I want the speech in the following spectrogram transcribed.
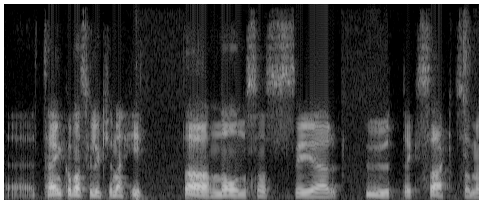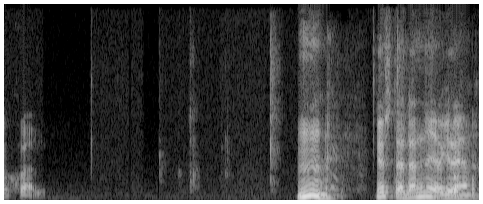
eh, tänk om man skulle kunna hitta någon som ser ut exakt som en själv. Mm, just det, den nya grejen.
